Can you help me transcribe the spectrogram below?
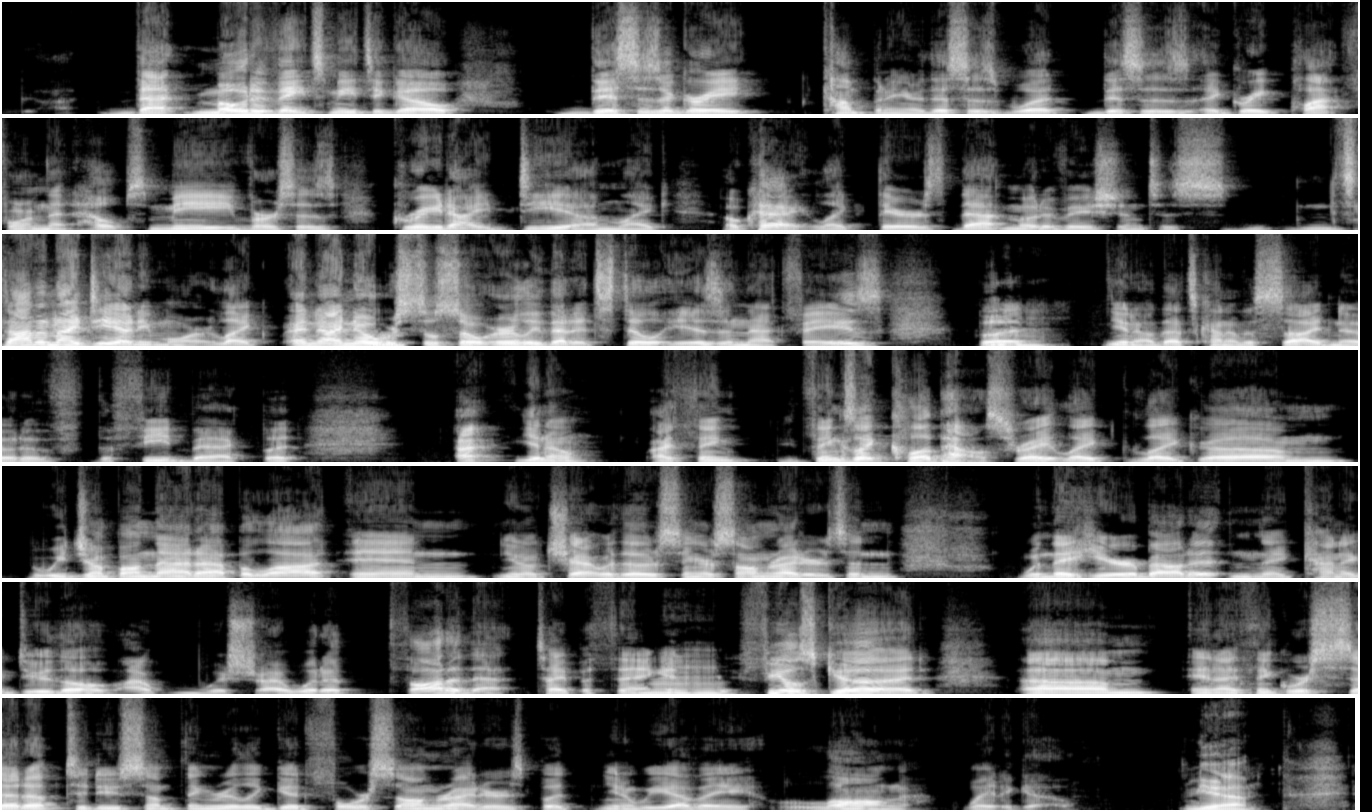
that motivates me to go this is a great company or this is what this is a great platform that helps me versus great idea. I'm like okay like there's that motivation to it's not an idea anymore like and i know mm. we're still so early that it still is in that phase but mm. you know that's kind of a side note of the feedback but i you know i think things like clubhouse right like like um we jump on that app a lot and you know chat with other singer songwriters and when they hear about it and they kind of do the I wish I would have thought of that type of thing. Mm-hmm. It, feels good. Um, and I think we're set up to do something really good for songwriters, but you know, we have a long way to go. Yeah.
